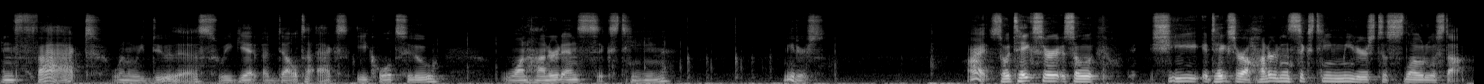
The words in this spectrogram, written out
In fact, when we do this, we get a delta x equal to 116 meters. All right, so it takes her, so she it takes her 116 meters to slow to a stop.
